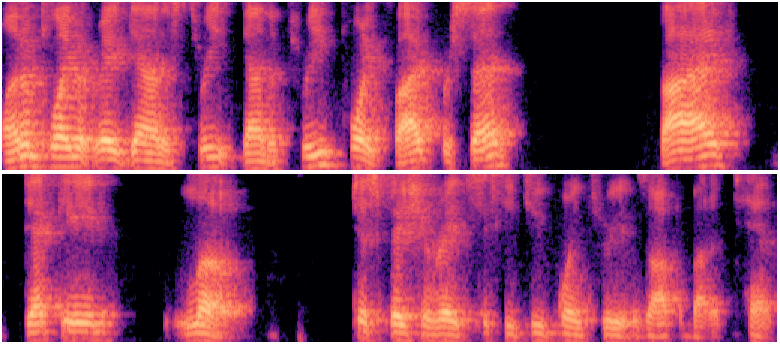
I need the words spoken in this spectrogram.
Unemployment rate down is three down to 3.5 percent, five decade low. Participation rate 62.3. It was off about a tenth.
